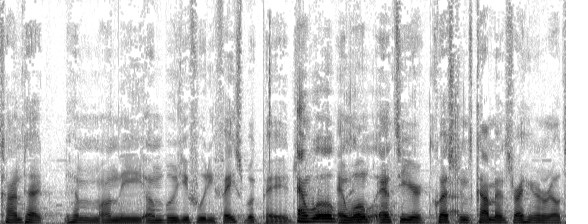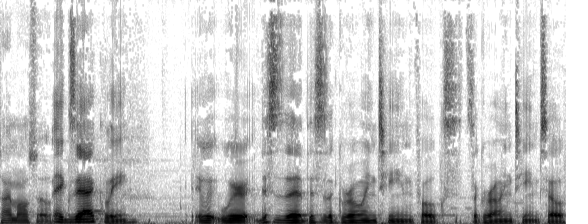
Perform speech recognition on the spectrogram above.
contact him on the um, Bougie Foodie Facebook page, And we'll, and we'll answer your questions, comments right here in real time. Also, Exactly. We're this is a this is a growing team, folks. It's a growing team. So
